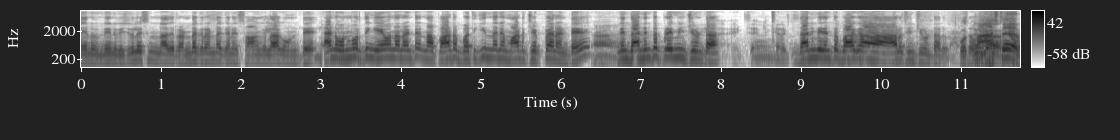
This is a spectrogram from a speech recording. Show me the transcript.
నేను నేను విజువలైజేషన్ నాది రండక రండక్ అనే సాంగ్ లాగా ఉంటే. అండ్ వన్ మోర్ థింగ్ ఏమన్నానంటే నా పాట బతికిందనే మాట చెప్పానంటే నేను దాన్ని ఎంత ప్రేమించి ఉంటా? కరెక్ట్ దాన్ని మీరు ఎంత బాగా ఆలోచించి ఉంటారు? మాస్టర్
